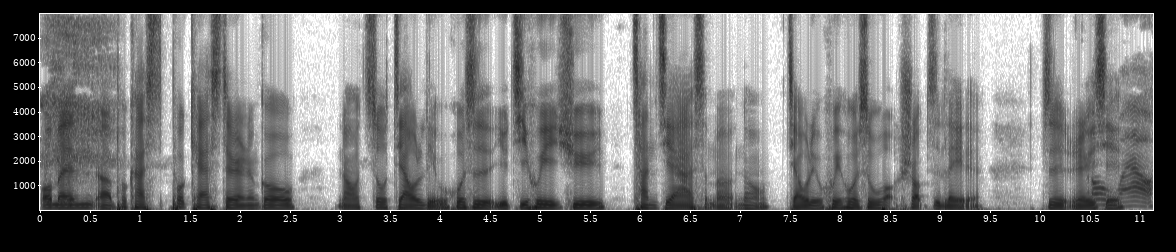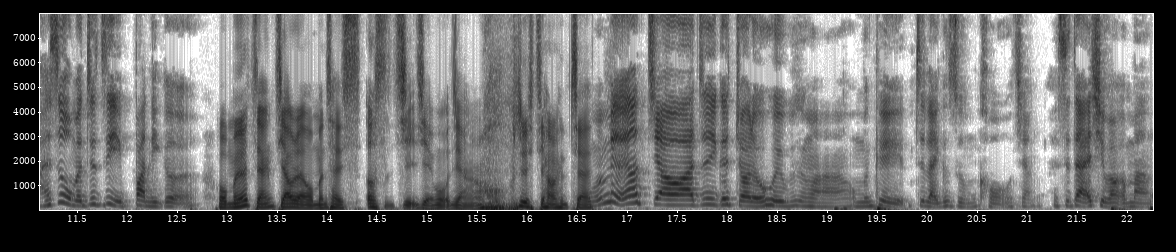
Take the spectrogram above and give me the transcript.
我们呃 podcast podcaster 能够然后做交流，或是有机会去参加什么那种交流会或者是 workshop 之类的，就是有一些、哦哇哦，还是我们就自己办一个，我们要怎样教人？我们才二十集节目这样，然后就教人家我们没有要教啊，就一个交流会不是吗？我们可以就来个 Zoom call 这样，还是大家一起玩 Among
